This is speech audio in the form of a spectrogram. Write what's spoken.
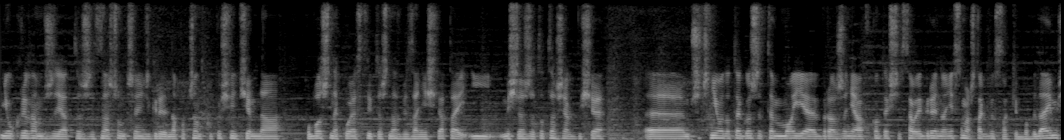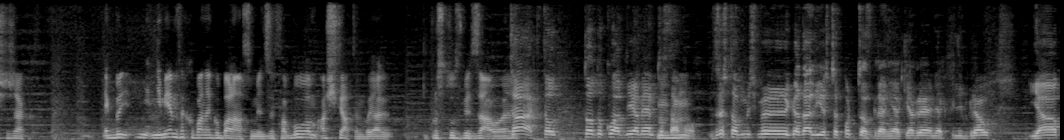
nie ukrywam, że ja też znaczną część gry na początku poświęciłem na poboczne questy też na zwiedzanie świata i myślę, że to też jakby się e, przyczyniło do tego, że te moje wrażenia w kontekście całej gry no nie są aż tak wysokie, bo wydaje mi się, że jak jakby nie, nie miałem zachowanego balansu między fabułą a światem, bo ja po prostu zwiedzałem. Tak, to, to dokładnie ja miałem to Mhm. samo. Zresztą myśmy gadali jeszcze podczas grania, jak ja grałem, jak Filip grał. Ja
